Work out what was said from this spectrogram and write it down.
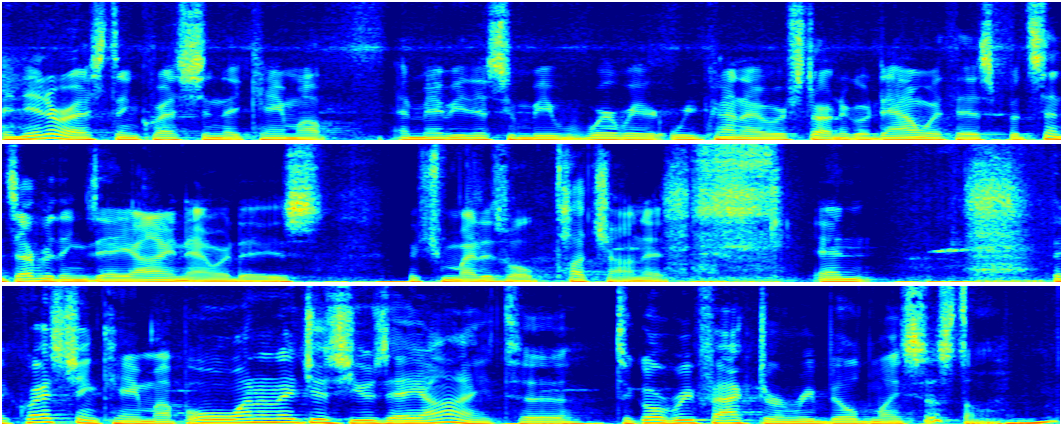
an interesting question that came up and maybe this can be where we we kind of we're starting to go down with this. But since everything's AI nowadays, we should might as well touch on it. And the question came up, oh, why don't I just use AI to to go refactor and rebuild my system?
